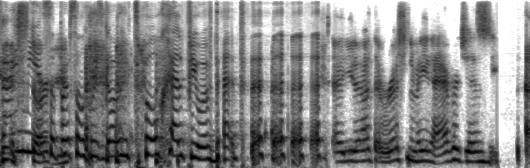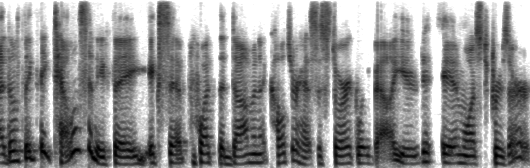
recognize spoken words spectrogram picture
Sign me as a person who is going to help you with that. uh, you know, the regression to mean averages I don't think they tell us anything except what the dominant culture has historically valued and wants to preserve.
